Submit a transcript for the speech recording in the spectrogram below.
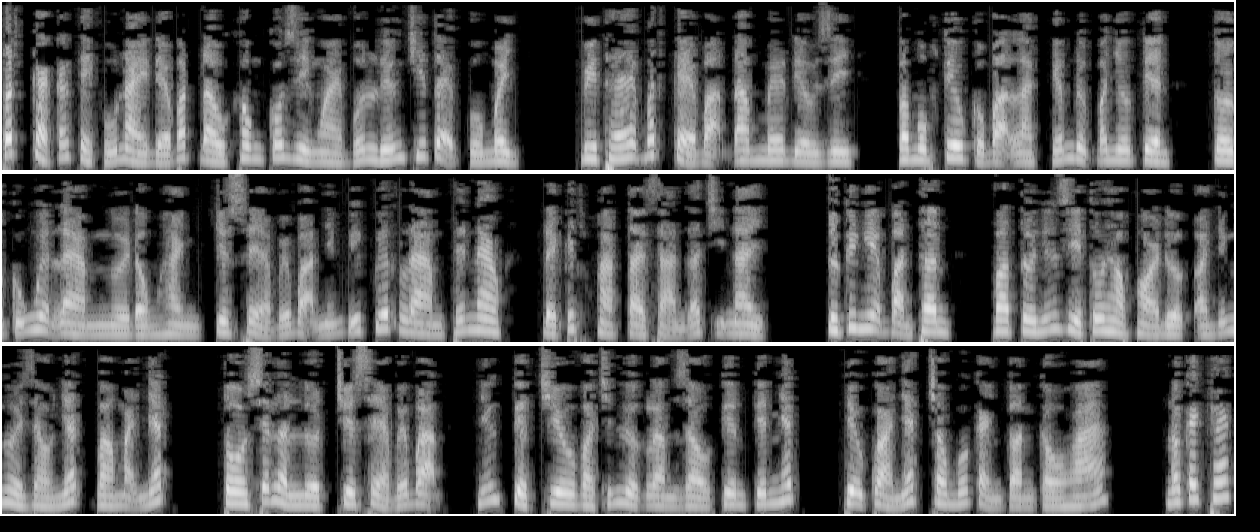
Tất cả các tỷ phú này đều bắt đầu không có gì ngoài vốn liếng trí tuệ của mình. Vì thế, bất kể bạn đam mê điều gì và mục tiêu của bạn là kiếm được bao nhiêu tiền, tôi cũng nguyện làm người đồng hành chia sẻ với bạn những bí quyết làm thế nào để kích hoạt tài sản giá trị này. Từ kinh nghiệm bản thân và từ những gì tôi học hỏi được ở những người giàu nhất và mạnh nhất, tôi sẽ lần lượt chia sẻ với bạn những tuyệt chiêu và chiến lược làm giàu tiên tiến nhất, hiệu quả nhất trong bối cảnh toàn cầu hóa. Nói cách khác,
